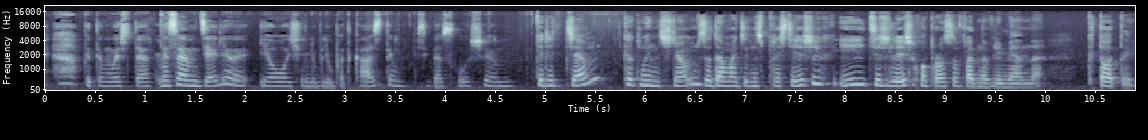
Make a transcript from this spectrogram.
потому что на самом деле я очень люблю подкасты, всегда слушаю. Перед тем, как мы начнем, задам один из простейших и тяжелейших вопросов одновременно. Кто ты?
